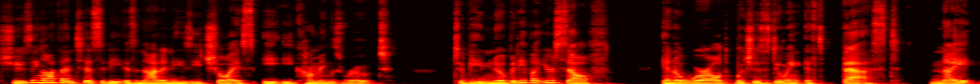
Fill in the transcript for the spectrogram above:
Choosing authenticity is not an easy choice, E. E. Cummings wrote. To be nobody but yourself in a world which is doing its best night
